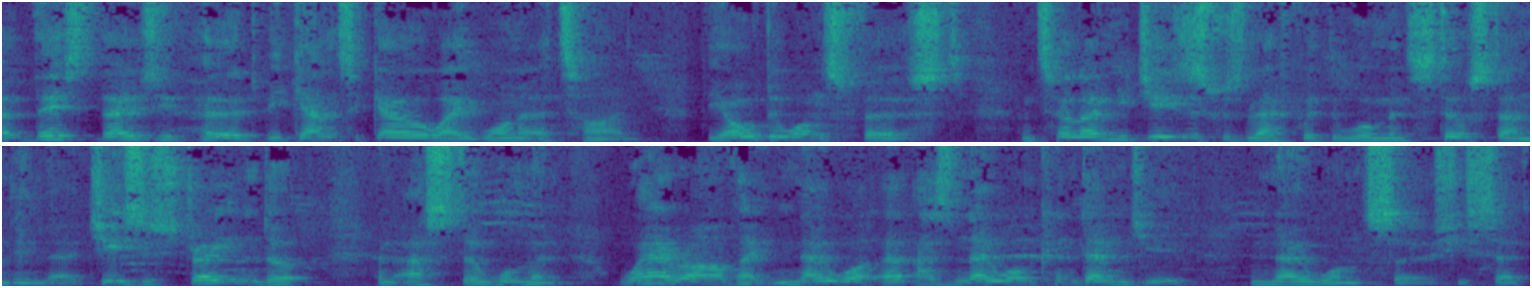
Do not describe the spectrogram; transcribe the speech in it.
At this, those who heard began to go away one at a time, the older ones first, until only Jesus was left with the woman still standing there. Jesus straightened up and asked her, Woman, where are they? No one, uh, has no one condemned you? No one, sir, she said.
